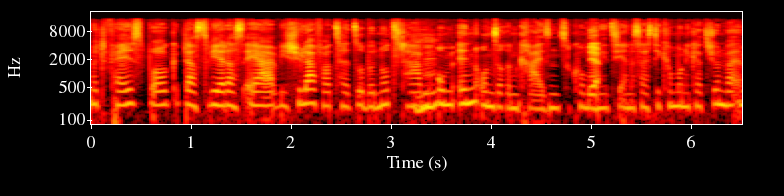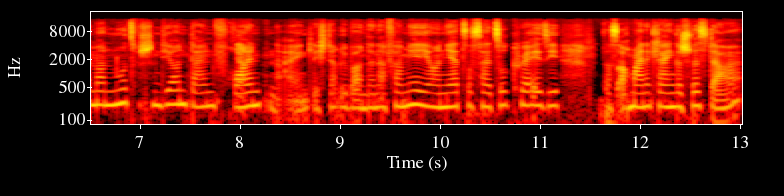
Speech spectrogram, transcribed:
mit Facebook, dass wir das eher wie SchülerVZ so benutzt haben, um in unseren Kreisen zu kommunizieren. Das heißt, die Kommunikation war immer nur zwischen dir und deinen Freunden eigentlich darüber und deiner Familie. Und jetzt ist halt so crazy, dass auch meine kleinen Geschwister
